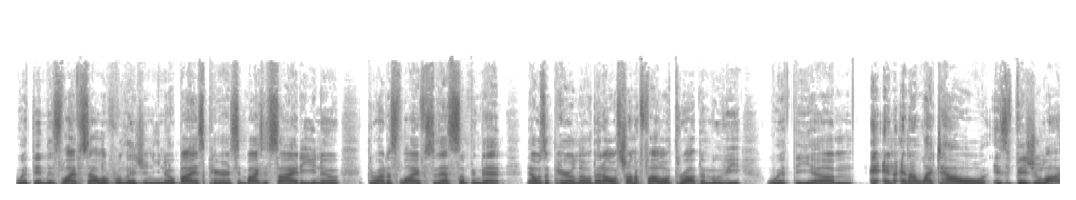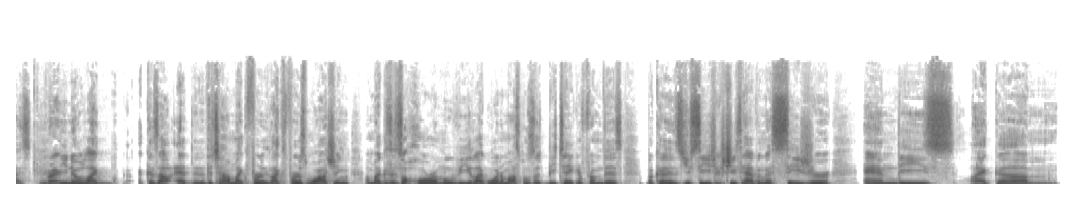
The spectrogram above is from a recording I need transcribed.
within this lifestyle of religion, you know, by his parents and by society, you know, throughout his life. So that's something that that was a parallel that I was trying to follow throughout the movie with the um and and I liked how it's visualized, Right. You know, like because at the time, like first, like first watching, I'm like, is this a horror movie? Like, what am I supposed to be taking from this? Because you see, she's having a seizure, and these like um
